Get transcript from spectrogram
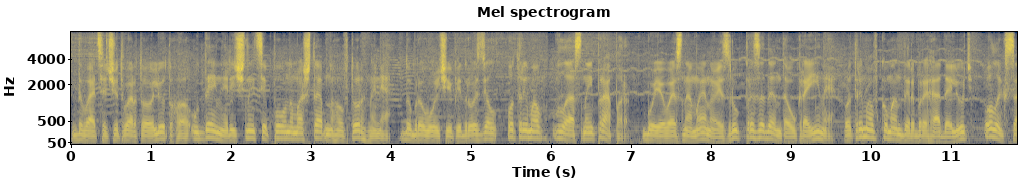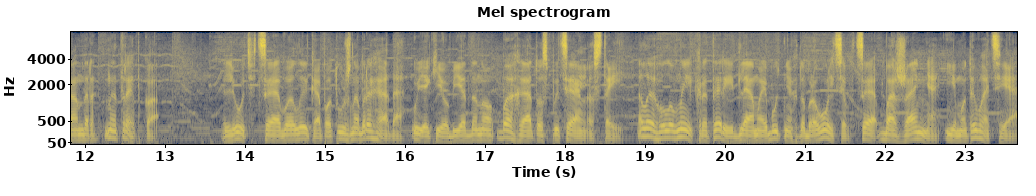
24 лютого, у день річниці повномасштабного вторгнення, добровольчий підрозділ отримав власний прапор. Бойове знамено із рук президента України отримав командир бригади Людь Олександр Нетребко. Людь це велика потужна бригада, у якій об'єднано багато спеціальностей. Але головний критерій для майбутніх добровольців це бажання і мотивація.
